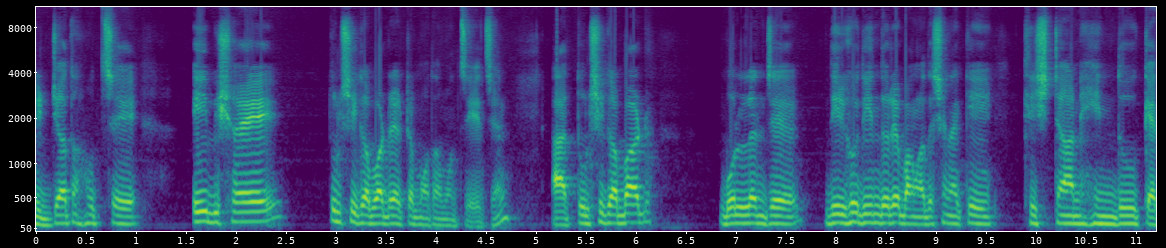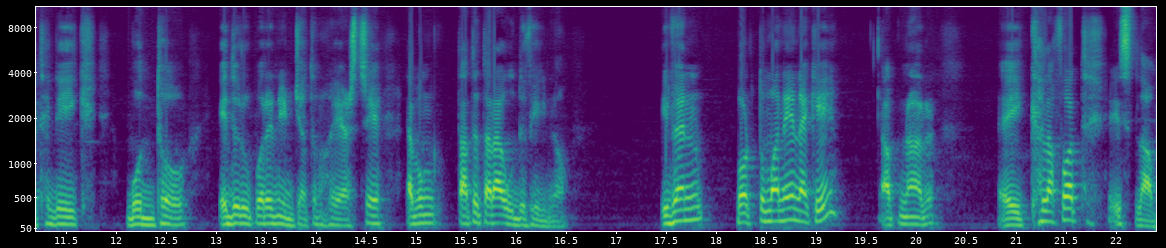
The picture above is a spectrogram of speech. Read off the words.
নির্যাতন হচ্ছে, এই বিষয়ে তুলসী গাবার্ডের একটা মতামত চেয়েছেন। আর তুলসী গাবার্ড বললেন যে, দীর্ঘদিন ধরে বাংলাদেশে নাকি খ্রিস্টান, হিন্দু, ক্যাথলিক, বৌদ্ধ এদের উপরে নির্যাতন হয়ে আসছে এবং তাতে তারা উদ্বিগ্ন। ইভেন বর্তমানে নাকি আপনার এই খেলাফত ইসলাম,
